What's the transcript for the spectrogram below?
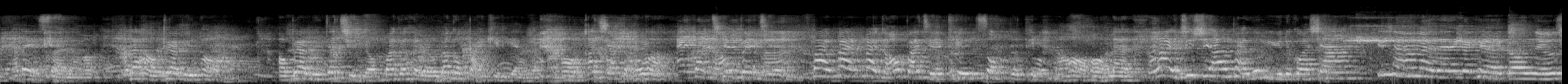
年，安尼会使啦吼。啊，咱后壁面吼，后壁恁再尽量莫搁迄落，莫搁摆去来啦，吼，较吃就好啦。爱摆切摆切，卖卖卖，甲我摆一个轻松的片，然好吼，来，来继续安排阮娱乐歌声。继续安排咧，个客家歌，牛仔。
